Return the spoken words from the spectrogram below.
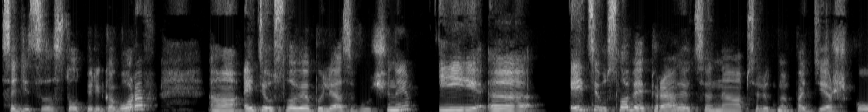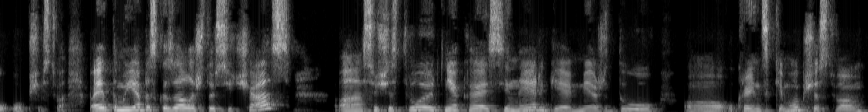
садиться за стол переговоров. Эти условия были озвучены, и э, эти условия опираются на абсолютную поддержку общества. Поэтому я бы сказала, что сейчас э, существует некая синергия между украинским обществом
